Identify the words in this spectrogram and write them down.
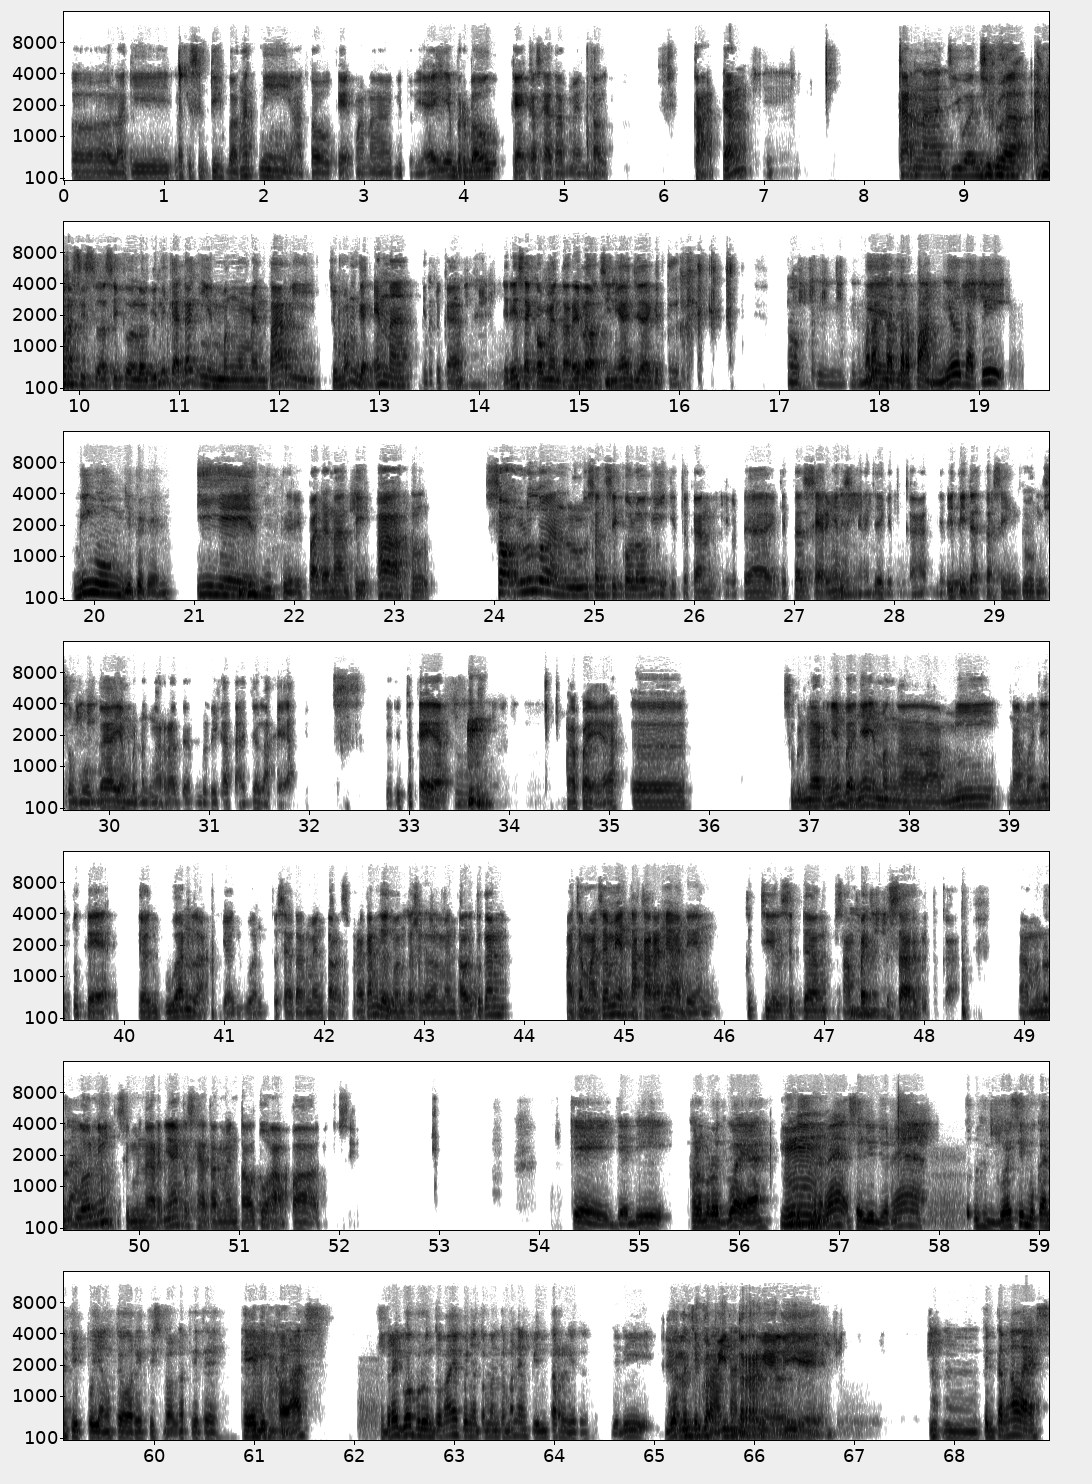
eh, lagi lagi sedih banget nih atau kayak mana gitu ya ya berbau kayak kesehatan mental kadang karena jiwa-jiwa mahasiswa psikologi ini kadang ingin mengomentari, cuman nggak enak gitu kan. Jadi saya komentari lewat sini aja gitu. Oke, merasa yeah, terpanggil tapi bingung gitu kan. Iya, gitu. daripada nanti ah sok lu kan lulusan psikologi gitu kan. Ya udah kita sharingnya di sini aja gitu kan. Jadi tidak tersinggung. Semoga yang mendengar dan melihat aja lah ya. Jadi itu kayak apa ya? Eh, sebenarnya banyak yang mengalami namanya itu kayak gangguan lah, gangguan kesehatan mental. Sebenarnya kan gangguan kesehatan mental itu kan macam-macam ya takarannya ada yang kecil, sedang, sampai hmm. besar gitu kan. Nah, menurut nah. lo nih sebenarnya kesehatan mental itu apa gitu sih? Oke, jadi kalau menurut gue ya, hmm. sebenarnya sejujurnya gue sih bukan tipe yang teoritis banget gitu ya. Kayak hmm. di kelas, sebenarnya gue beruntung aja punya teman-teman yang pinter gitu. Jadi gue ya, juga pinter gitu. kali ya. Mm -mm, pinter ngeles.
